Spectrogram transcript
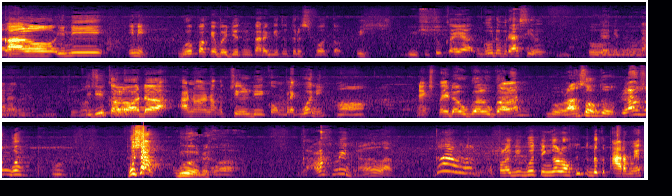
Kalau ini ini gue pakai baju tentara gitu terus foto. Wih, itu kayak gue udah berhasil Oh, jadi tentara gitu. oke, Jadi kalau ada anak-anak kecil di komplek gue nih, oh, naik sepeda ugal-ugalan, gua langsung tuh langsung gue Oh. pusat. gua udah Wah, galak men. galak Galak. Apalagi gue tinggal waktu itu deket Armet.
